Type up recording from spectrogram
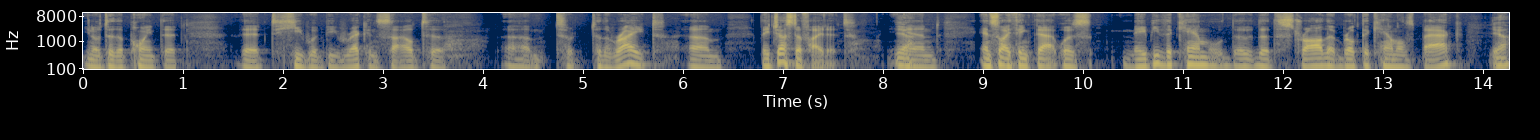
you know, to the point that that he would be reconciled to um, to, to the right. Um, they justified it, Yeah. and and so I think that was maybe the camel, the, the straw that broke the camel's back, Yeah.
